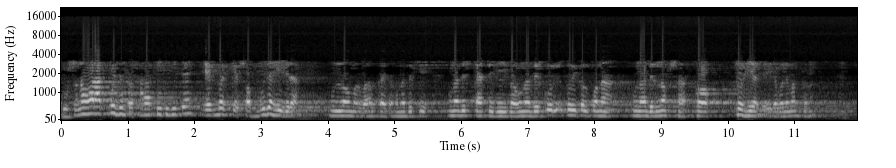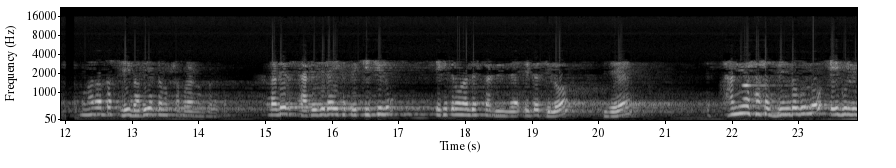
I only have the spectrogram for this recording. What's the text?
ঘোষণা হওয়ার আগ পর্যন্ত সারা পৃথিবীতে এক বাক্যে সব মুজাহিদরা মুল্লা উমর বা ওনাদেরকে, ওনাদের স্ট্র্যাটেজি বা ওনাদের পরিকল্পনা, ওনাদের নকশা সব এটা বলে মানতো না। ওনারা তো সেইভাবেই একটা নকশা প্রণয়ন করেছে। তাদের স্ট্র্যাটেজিটা এই ক্ষেত্রে কি ছিল? এক্ষেত্রে ওনাদের এটা ছিল যে স্থানীয় শাসক বৃন্দগুলো এইগুলি,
